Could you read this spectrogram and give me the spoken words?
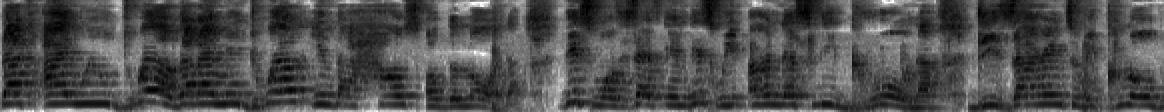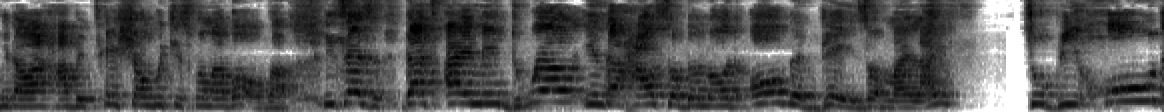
that I will dwell, that I may dwell in the house of the Lord. This was, he says, In this we earnestly groan, desiring to be clothed with our habitation which is from above. He says, That I may dwell in the house of the Lord all the days of my life to behold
